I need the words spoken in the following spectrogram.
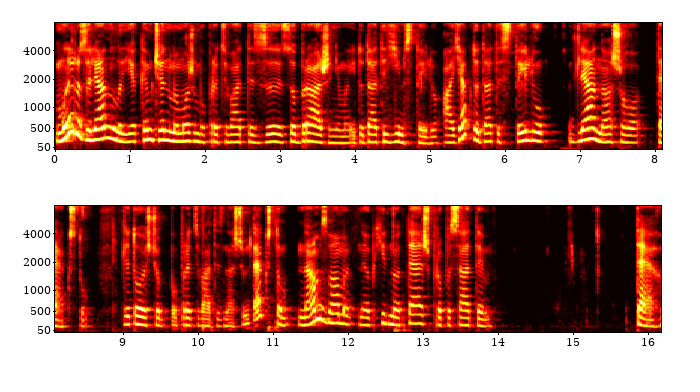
Ми розглянули, яким чином ми можемо попрацювати з зображеннями і додати їм стилю. А як додати стилю для нашого тексту? Для того, щоб попрацювати з нашим текстом, нам з вами необхідно теж прописати тег,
